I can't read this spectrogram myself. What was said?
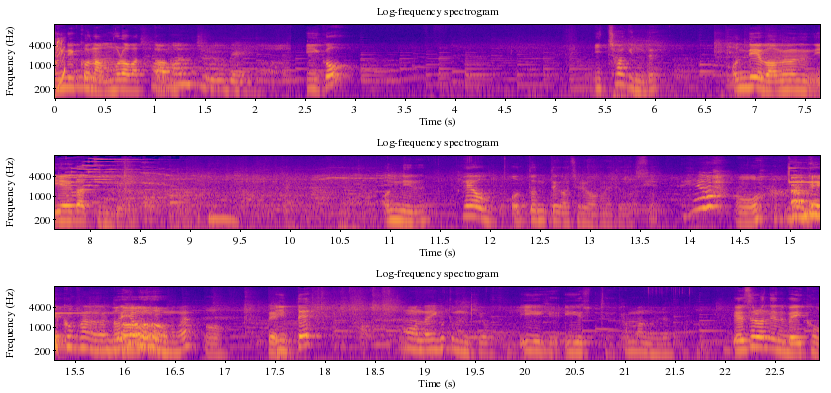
언니 건 안 물어봤다. 저번 주 네. 이거? 이 착인데? 언니의 마음은 얘 같은데. 언니는 헤어 어떤 때가 제일 마음에 들었어? 헤어? 어. 나 메이크업 하는데 헤어 물어보는 거야? 어. 네. 이때? 어나 이것도 너무 귀여웠어. 이게 이게 좋대요. 반만 올려서. 예슬 언니는 메이크업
